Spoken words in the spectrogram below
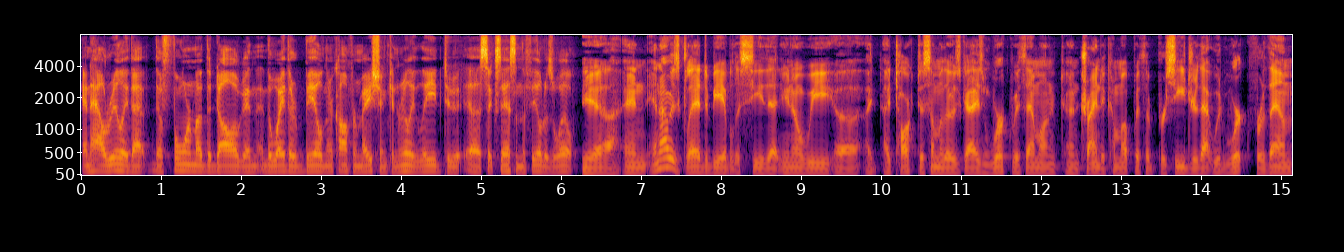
and how really that the form of the dog and, and the way they're built and their conformation can really lead to uh, success in the field as well. Yeah, and and I was glad to be able to see that. You know, we uh, I, I talked to some of those guys and worked with them on on trying to come up with a procedure that would work for them.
